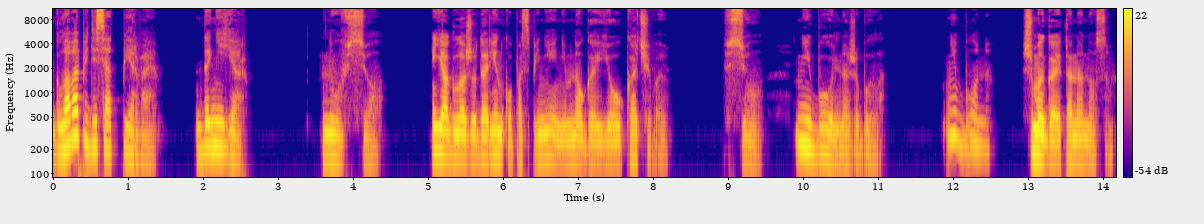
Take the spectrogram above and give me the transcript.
Глава 51. Данияр. Ну все. Я глажу Даринку по спине, немного ее укачиваю. Все. Не больно же было. Не больно. Шмыгает она носом.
